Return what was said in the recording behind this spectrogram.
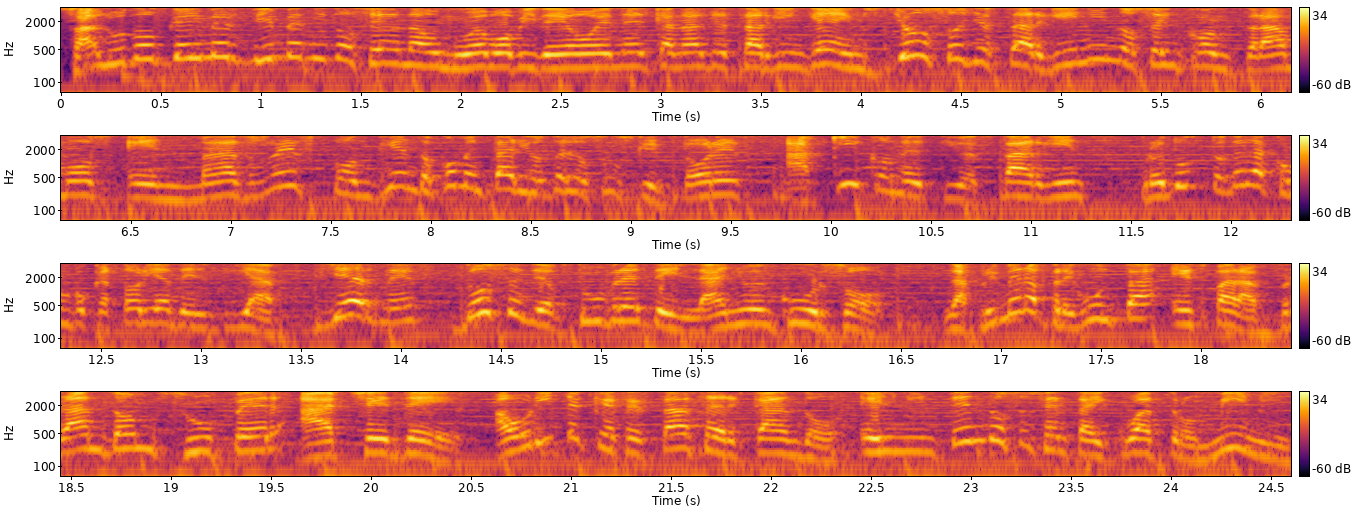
Saludos gamers, bienvenidos sean a un nuevo video en el canal de Stargin Games. Yo soy Stargin y nos encontramos en más respondiendo comentarios de los suscriptores aquí con el tío Stargin, producto de la convocatoria del día viernes 12 de octubre del año en curso. La primera pregunta es para Brandon Super HD. Ahorita que se está acercando el Nintendo 64 Mini,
